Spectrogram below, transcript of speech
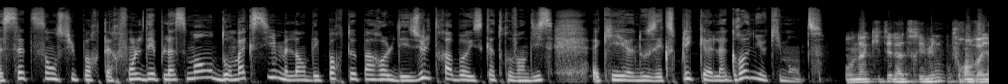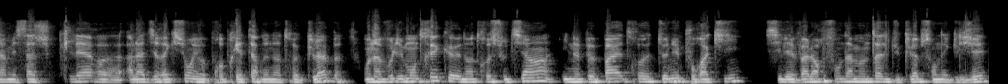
700 supporters font le déplacement, dont Maxime l'un des porte-parole des Ultra Boys 90, qui nous explique la grogne qui monte. On a quitté la tribune pour envoyer un message clair euh, à la direction et aux propriétaires de notre club. On a voulu montrer que notre soutien, il ne peut pas être tenu pour acquis si les valeurs fondamentales du club sont négligées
